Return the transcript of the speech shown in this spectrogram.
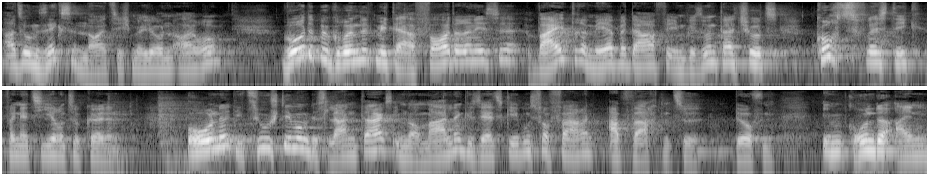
also um 96 Millionen € wurde begründet mit der Erfordernis, weitere Mehrbedarfe im Gesundheitsschutz kurzfristig finanzieren zu können, ohne die Zustimmung des Landtags im normalen Gesetzgebungsverfahren abwarten zu dürfen. Im Grunde ein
